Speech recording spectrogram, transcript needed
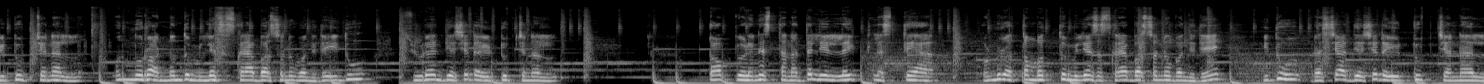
ಯೂಟ್ಯೂಬ್ ಚಾನಲ್ ಒಂದೂರ ಹನ್ನೊಂದು ಮಿಲಿಯನ್ ಸಬ್ಸ್ಕ್ರೈಬರ್ಸ್ ಅನ್ನು ಹೊಂದಿದೆ. ಇದು ಸ್ವೀಡನ್ ದೇಶದ ಯೂಟ್ಯೂಬ್ ಚಾನಲ್ ಟಾಪ್ ಏಳನೇ ಸ್ಥಾನದಲ್ಲಿ ಲೈಕ್ ಲಸ್ತ್ಯ ಒಂದೂರ ಹತ್ತೊಂಬತ್ತು ಮಿಲಿಯನ್ ಸಬ್ಸ್ಕ್ರೈಬರ್ಸ್ ಅನ್ನು ಬಂದಿದೆ ಇದು ರಷ್ಯಾ ದೇಶದ ಯೂಟ್ಯೂಬ್ ಚಾನಲ್.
